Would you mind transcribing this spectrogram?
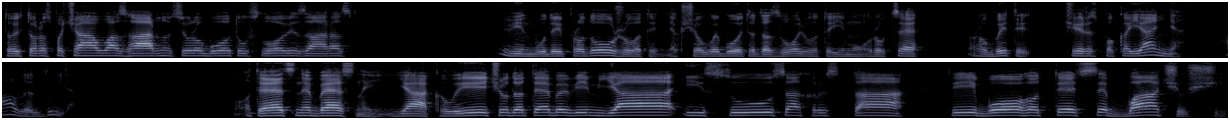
Той, хто розпочав у вас гарну цю роботу в слові зараз, він буде і продовжувати, якщо ви будете дозволювати йому це робити через покаяння. Аллилуйя! Отець Небесний, я кличу до Тебе в ім'я Ісуса Христа. Ти, Бог Отець всебачущий,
